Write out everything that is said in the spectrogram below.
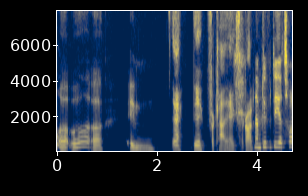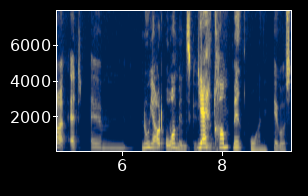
og uh, og øhm, ja, det forklarede jeg ikke så godt. Nej, men det er fordi, jeg tror, at øhm, nu er jeg jo et ordmenneske. Ja, kom med ordene. Ikke også?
